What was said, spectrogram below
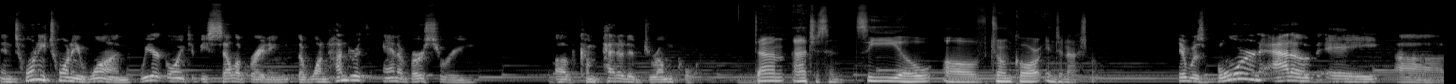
In 2021, we are going to be celebrating the 100th anniversary of competitive drum corps. Dan Acheson, CEO of Drum Corps International. It was born out of a, uh,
